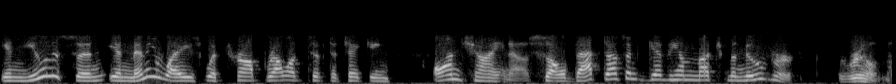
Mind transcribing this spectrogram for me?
in unison in many ways with Trump relative to taking on China. So that doesn't give him much maneuver room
